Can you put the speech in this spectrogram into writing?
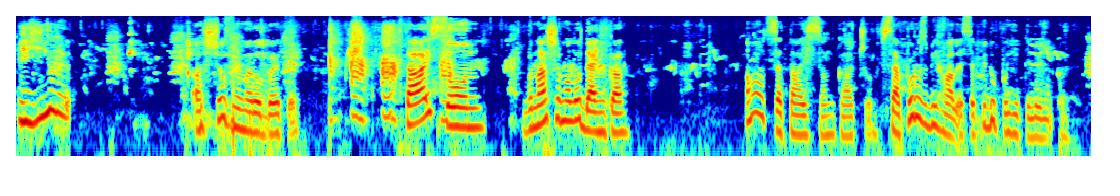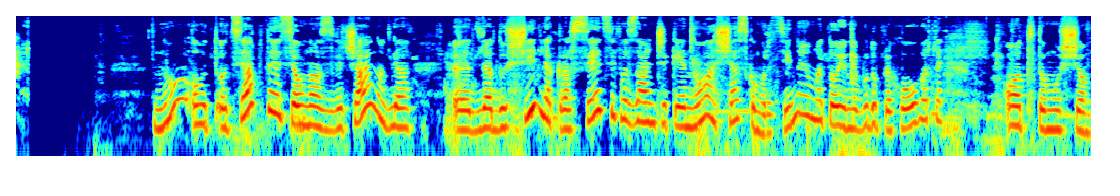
і їли. А що з ними робити? Тайсон, вона ще молоденька. О, це Тайсон качур. Все, порозбігалися, піду поїти Льоліка. Ну, от оця птиця у нас, звичайно, для, для душі, для краси ці фазанчики. Ну, а ще з комерційною метою не буду приховувати. От, тому що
